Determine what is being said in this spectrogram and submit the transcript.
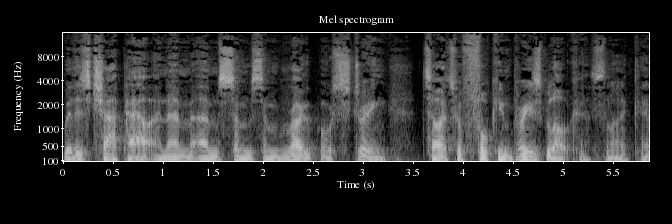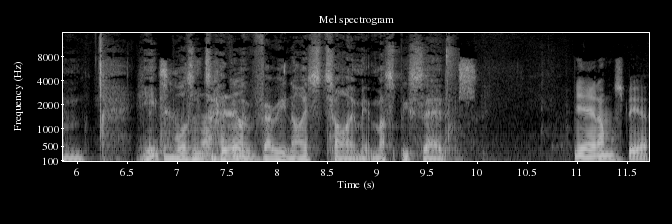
with his chap out and um, um, some some rope or string tied to a fucking breeze block. It's like um, he wasn't having hell. a very nice time. It must be said. Yeah, that must be it.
